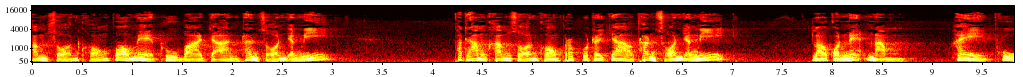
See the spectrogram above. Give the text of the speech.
คำสอนของพ่อแม่ครูบาอาจารย์ท่านสอนอย่างนี้ พระธรรมคำสอนของพระพุทธเจ้าท่านสอนอย่างนี้ เราก็แนะนำให้ผู้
